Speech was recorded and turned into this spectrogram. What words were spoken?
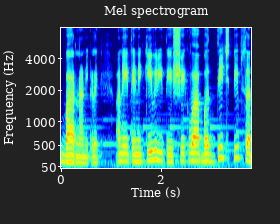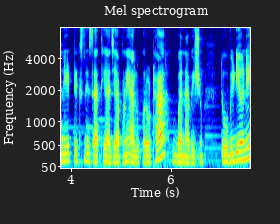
બહાર ના નીકળે. અને તેને કેવી રીતે શેકવા બધી જ ટિપ્સ અને ટ્રિક્સની સાથે આજે આપણે આલુ પરોઠા બનાવીશું. તો વિડીયોને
